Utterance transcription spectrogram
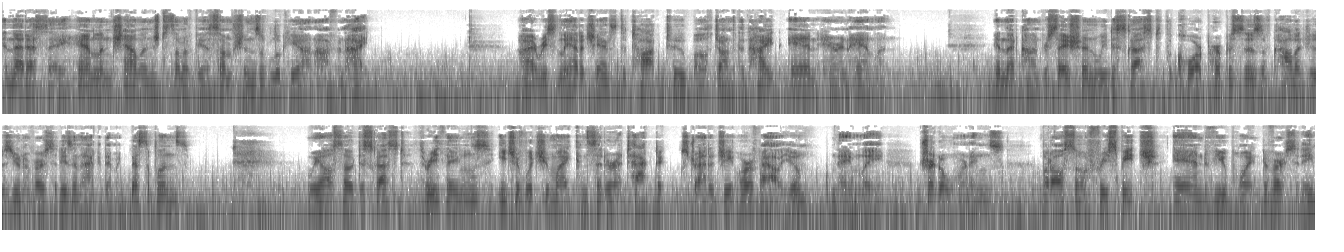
In that essay, Hanlon challenged some of the assumptions of Lukianoff and Haidt. I recently had a chance to talk to both Jonathan Haidt and Aaron Hanlon. In that conversation, we discussed the core purposes of colleges, universities, and academic disciplines. We also discussed three things, each of which you might consider a tactic, strategy, or value, namely trigger warnings, but also free speech and viewpoint diversity.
